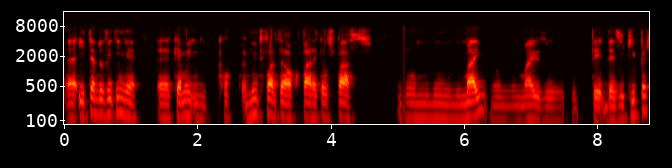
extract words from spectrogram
Uh, e tendo o Vitinha que é muito, muito forte a ocupar aqueles espaços no, no, no meio, no, no meio do, das equipas,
